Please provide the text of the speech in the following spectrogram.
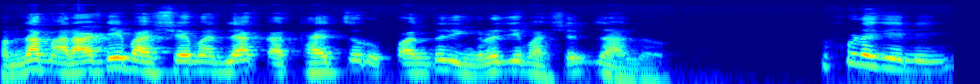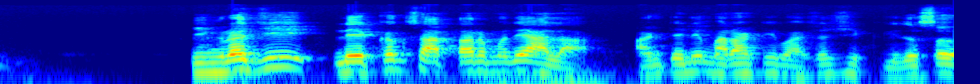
समजा मराठी भाषेमधल्या कथांचं रूपांतर इंग्रजी भाषेत झालं पुढे गेली. इंग्रजी लेखक सातारमध्ये आला. आणि त्यांनी मराठी भाषा शिकली. जसं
